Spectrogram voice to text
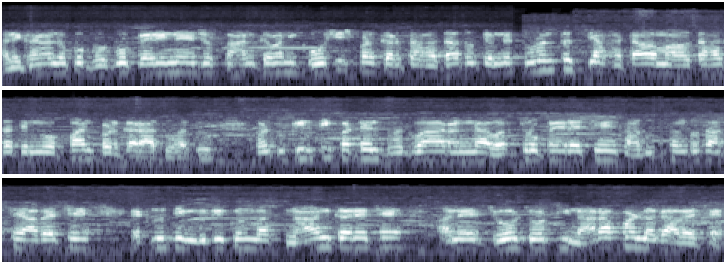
અને ઘણા લોકો ભોગવો પહેરીને જો સ્નાન કરવાની કોશિશ પણ કરતા હતા, તો તેમને તુરંત જ ત્યાં હટાવવામાં આવતા હતા, તેમનું અપમાન પણ કરાતું હતું. પરંતુ કીર્તિ પટેલ ભગવા રંગના વસ્ત્રો પહેરે છે, સાધુ સંતો સાથે આવે છે, એટલું જ મૃગીકુંડમાં સ્નાન કરે છે અને જોર જોરથી નારા પણ લગાવે છે.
